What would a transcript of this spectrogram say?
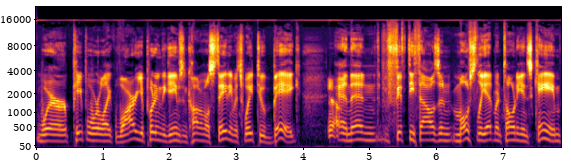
where people were like, "Why are you putting the games in Commonwealth Stadium? It's way too big." Yeah. And then fifty thousand, mostly Edmontonians, came,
